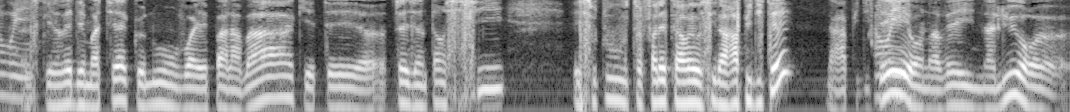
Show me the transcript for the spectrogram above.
oui. parce qu'il y avait des matières que nous on voyait pas là-bas, qui étaient euh, très intenses ici, et surtout il fallait travailler aussi la rapidité. La rapidité, Oui. on avait une allure. euh,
